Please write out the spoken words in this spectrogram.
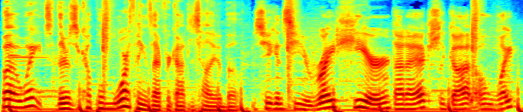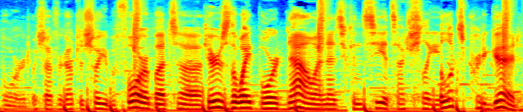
But wait, there's a couple more things I forgot to tell you about. So you can see right here that I actually got a whiteboard, which I forgot to show you before, but uh, here's the whiteboard now, and as you can see, it's actually, it looks pretty good.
